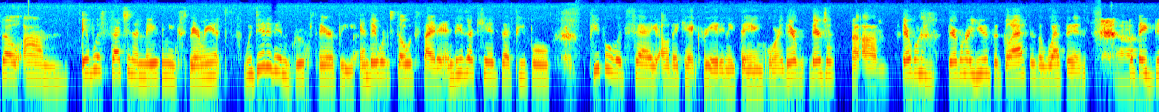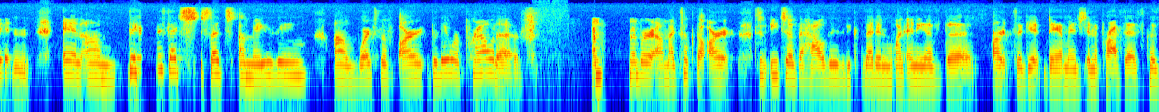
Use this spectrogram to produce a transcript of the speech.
so um, it was such an amazing experience. We did it in group therapy and they were so excited. And these are kids that people people would say, oh, they can't create anything or they're they're just um, they're gonna they're gonna use the glass as a weapon, yeah. but they didn't. And um, they did such such amazing um, works of art that they were proud of remember um, I took the art to each of the houses because I didn't want any of the art to get damaged in the process. Because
